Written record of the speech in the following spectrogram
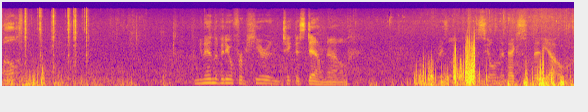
Well, I'm gonna end the video from here and take this down now. Anyways, I'll see you in the next video.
